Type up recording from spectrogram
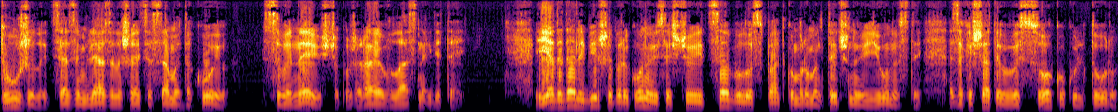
тужили, ця земля залишається саме такою свинею, що пожирає власних дітей. І я дедалі більше переконуюся, що і це було спадком романтичної юності, захищати високу культуру,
